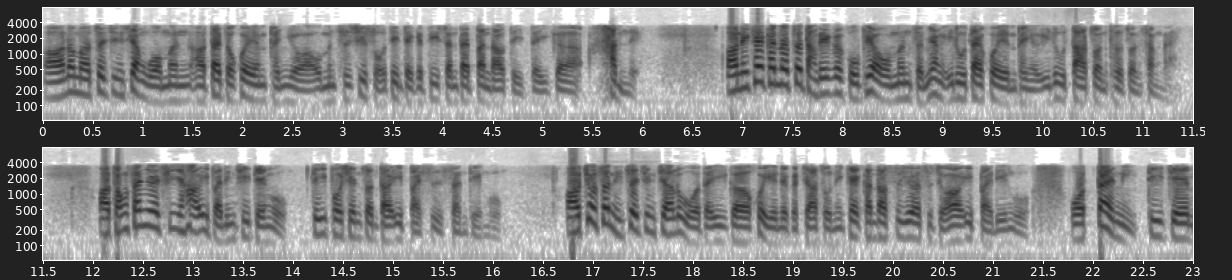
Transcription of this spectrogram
哦、那么最近像我们啊带着会员朋友啊，我们持续锁定的一个第三代半导体的一个汉磊。啊，你可以看到这档的一个股票，我们怎么样一路带会员朋友一路大赚特赚上来。啊，从三月七号一百零七点五，第一波先赚到一百四十三点五。哦，就算你最近加入我的一个会员的一个家族，你可以看到四月二十九号一百零五，我带你 DJ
